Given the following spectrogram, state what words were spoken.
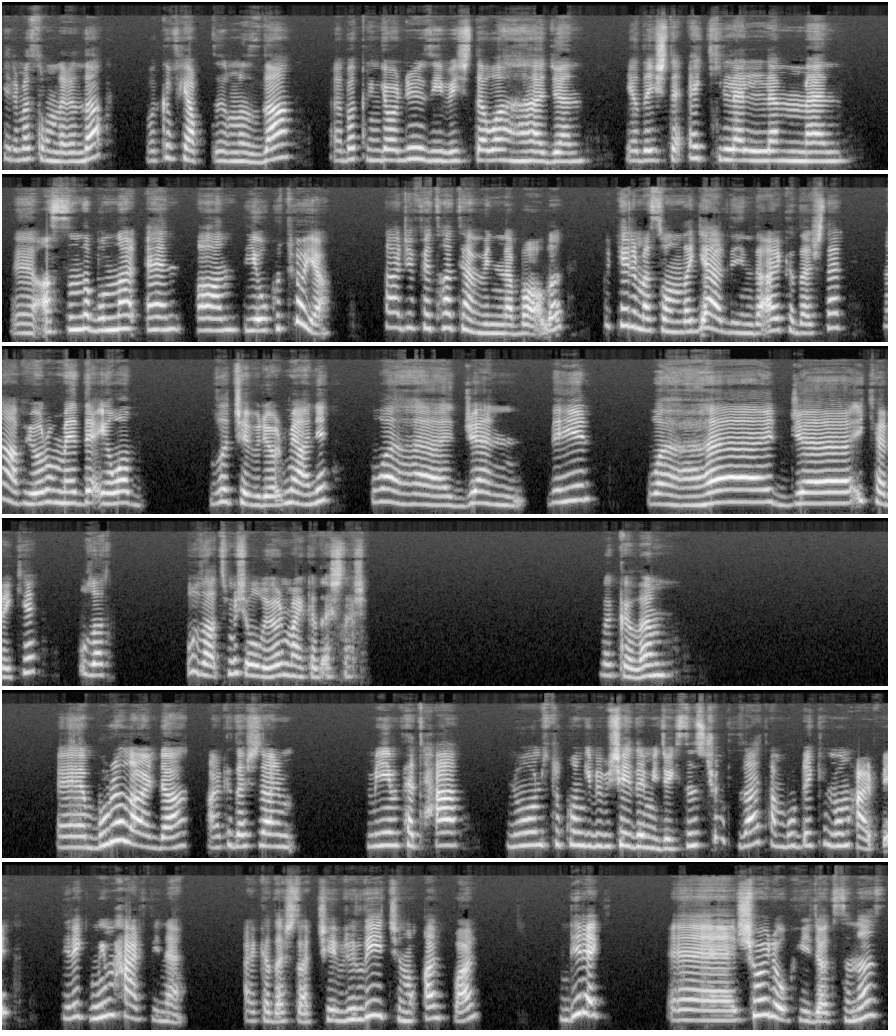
kelime sonlarında vakıf yaptığımızda e, bakın gördüğünüz gibi işte vahacen ya da işte eklellemmen e, aslında bunlar en an diye okutuyor ya sadece fetha tenvinine bağlı. Bu kelime sonunda geldiğinde arkadaşlar ne yapıyorum? Medde çeviriyorum. Yani vehecen değil vehece iki hareke uzat uzatmış oluyorum arkadaşlar. Bakalım. Ee, buralarda arkadaşlar mim, fetha, nun, sukun gibi bir şey demeyeceksiniz. Çünkü zaten buradaki nun harfi direkt mim harfine arkadaşlar çevrildiği için kalp var. Direkt ee, şöyle okuyacaksınız.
